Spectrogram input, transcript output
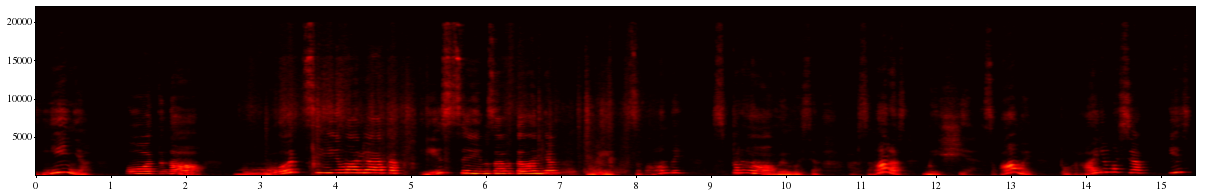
Синя одна. Молодці, малята. І з цим завданням ми з вами справилися. А зараз ми ще з вами пограємося із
